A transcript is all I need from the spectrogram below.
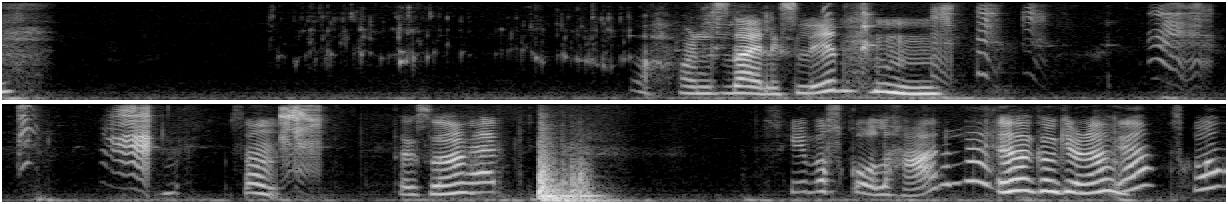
Åh, verdens deiligste lyd. Sånn. Takk skal du ha. Skal vi bare skåle her, eller? Ja, kan ikke gjøre det? Ja, skål.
